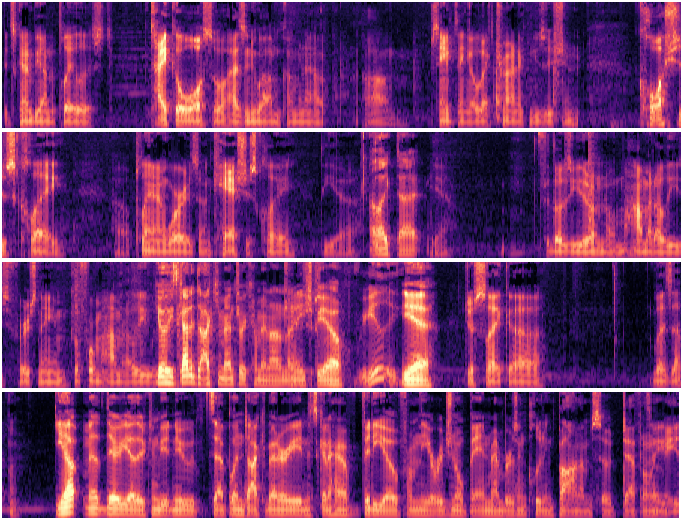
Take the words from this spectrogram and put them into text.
It's going to be on the playlist. Tycho also has a new album coming out. Um, same thing, electronic musician. Cautious Clay, uh, play on words on Cassius Clay. The uh, I like that. yeah. For those of you who don't know, Muhammad Ali's first name before Muhammad Ali was Yo, he's got a documentary coming out on Cassius HBO. Clay. Really? Yeah. Just like uh, Led Zeppelin. Yep, there. Yeah, there's gonna be a new Zeppelin documentary, and it's gonna have video from the original band members, including Bonham. So definitely,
